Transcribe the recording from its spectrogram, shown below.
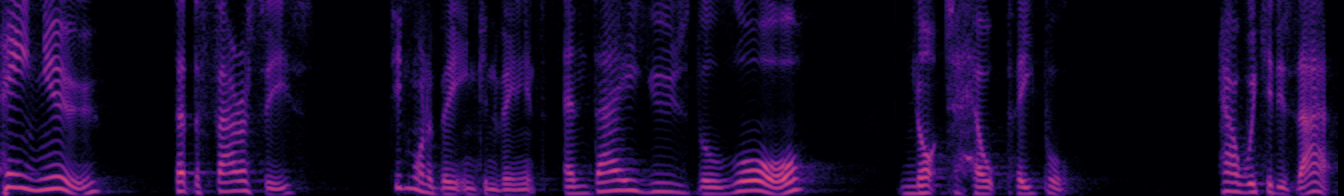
he knew that the Pharisees didn't want to be inconvenienced, and they used the law not to help people. How wicked is that?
